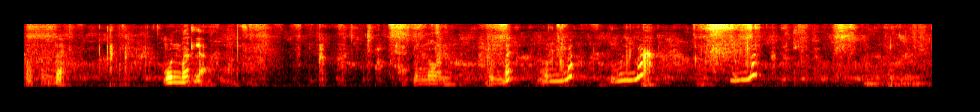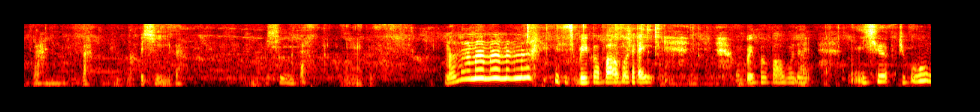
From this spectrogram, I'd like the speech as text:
ก็คงด้วยมุนเบิดแหละมันนอนมุนเบิดมุนเบิดมุนเบิดมุนเบิดไปไปไปฉี่ไป ไปฉี่ไปมามามามามามาไปเบาๆบ่ได้ไปเบาๆบ่ได้ต้องมีเชือกจูงม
